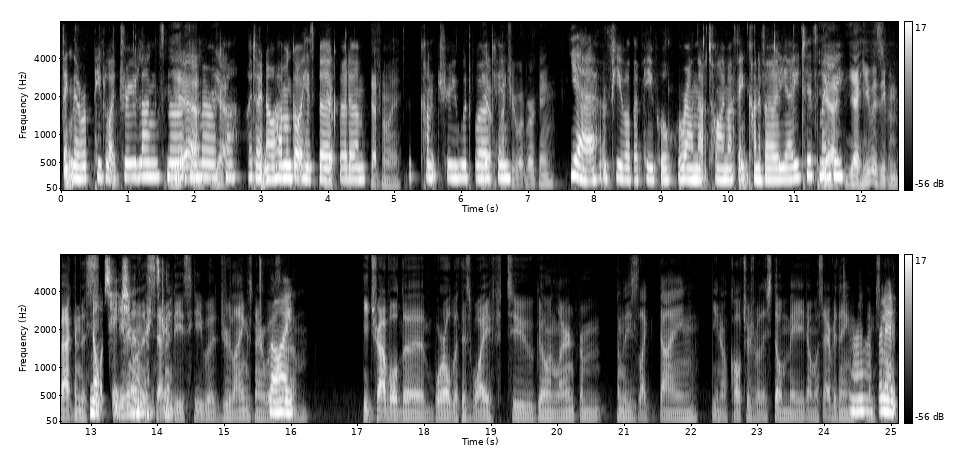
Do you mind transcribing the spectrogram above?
think there were people like Drew Langsner Yeah, in America. yeah. I don't know. I haven't got his book, but um, definitely. the country Yep, woodworking. country woodworking. Yeah, a few other people around that time. I think kind of early 80s, maybe. Yeah, yeah. He was even back in the Not too even sure in the the seventies. He was Drew Langsner was. Right. Um, he traveled the world with his wife to go and learn from some of these like dying, you know, cultures where they still made almost everything Ah, themselves. brilliant.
